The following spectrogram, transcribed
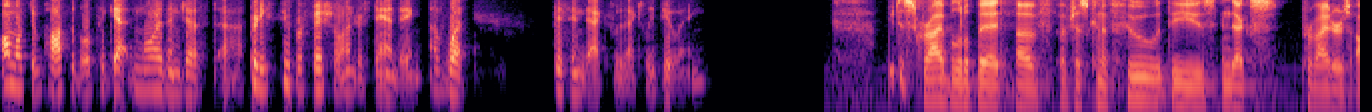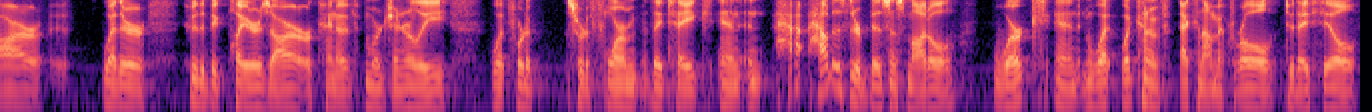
almost impossible to get more than just a pretty superficial understanding of what this index was actually doing. You describe a little bit of, of just kind of who these index providers are, whether who the big players are, or kind of more generally what sort of sort of form they take, and and how, how does their business model work, and what what kind of economic role do they fill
